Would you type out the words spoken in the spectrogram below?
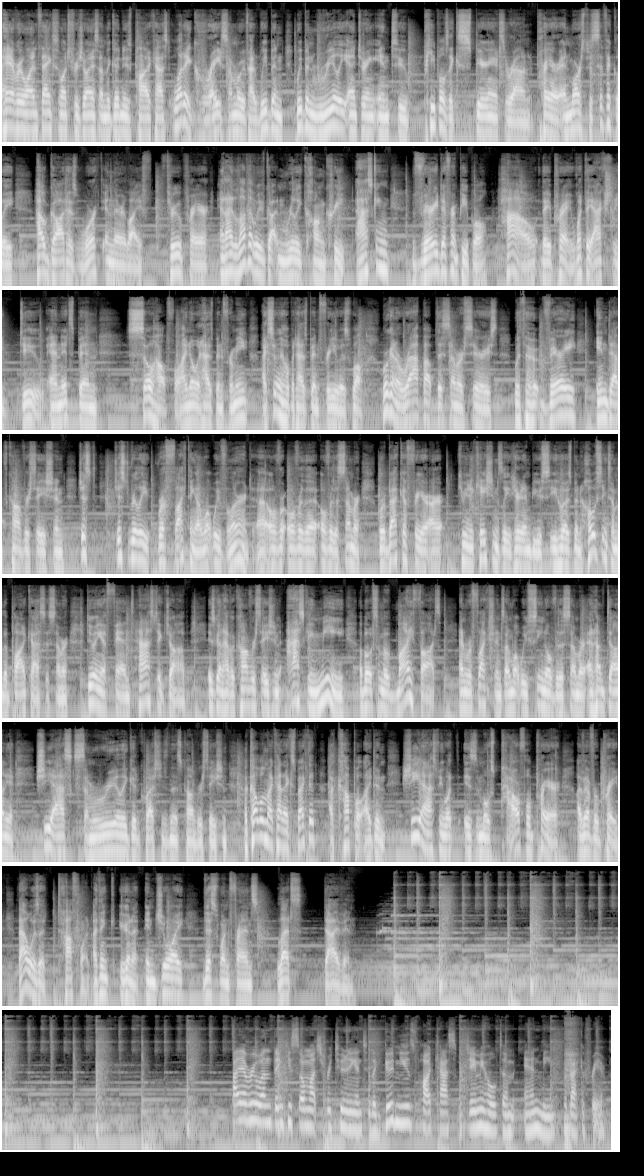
Hey everyone, thanks so much for joining us on the Good News podcast. What a great summer we've had. We've been we've been really entering into people's experience around prayer and more specifically how God has worked in their life through prayer. And I love that we've gotten really concrete, asking very different people how they pray, what they actually do. And it's been so helpful. I know it has been for me. I certainly hope it has been for you as well. We're going to wrap up this summer series with a very in-depth conversation, just just really reflecting on what we've learned uh, over over the over the summer. Rebecca Freer, our communications lead here at NBUC, who has been hosting some of the podcasts this summer, doing a fantastic job, is going to have a conversation asking me about some of my thoughts and reflections on what we've seen over the summer. And I'm telling you, she asks some really good questions in this conversation. A couple of them I kind of expected, a couple I didn't. She asked me what is the most powerful prayer I've ever prayed. That was a tough one. I think you're going to enjoy this one, friends. Let's dive in. Everyone. Thank you so much for tuning into the Good News Podcast with Jamie Holtom and me, Rebecca Freer.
